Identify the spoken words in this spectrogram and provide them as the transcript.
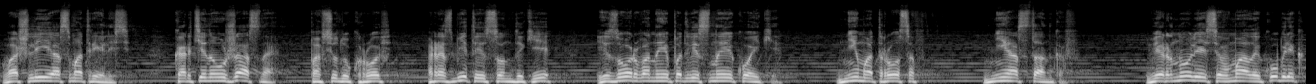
Вошли и осмотрелись. Картина ужасная. Повсюду кровь, разбитые сундуки, изорванные подвесные койки. Ни матросов, ни останков. Вернулись в малый кубрик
